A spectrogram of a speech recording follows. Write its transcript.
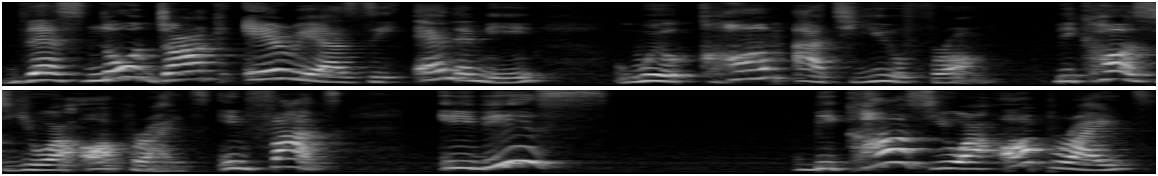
there's no dark areas the enemy will come at you from because you are upright. In fact, it is because you are upright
